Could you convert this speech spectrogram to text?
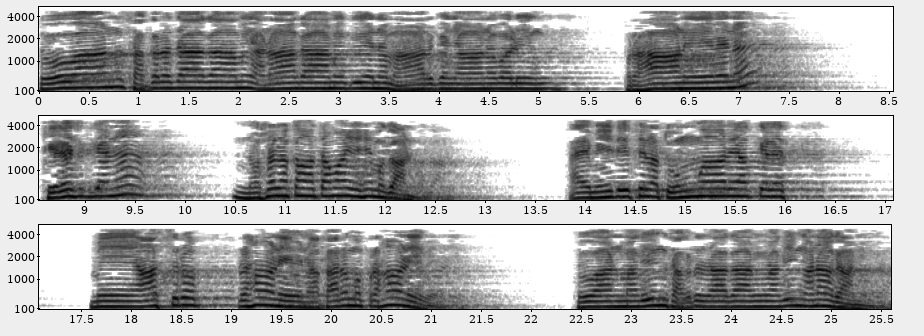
සෝවාන් සකරදාගාමි අනාගාමි කියන මාර්ග ඥාන වලින් ප්‍රහාණය වෙන කෙලස් ගැන නොසලකා තමයි එහෙම ගන්න. අය මේ ඉතිස්සලා තුන් වාරයක් කෙලස් මේ ආශ්‍රව ප්‍රහාණය වෙනවා කර්ම ප්‍රහාණය වෙනවා සෝවාන් මගින් සකටදාගාමි මගින් අනාගාමි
